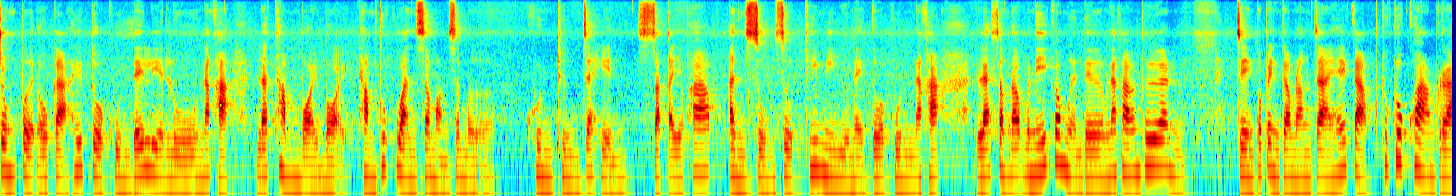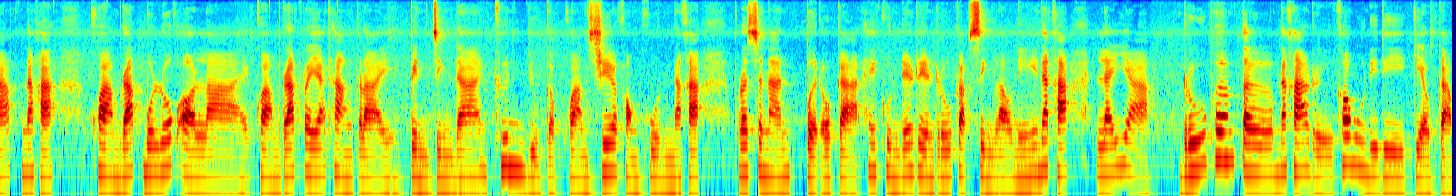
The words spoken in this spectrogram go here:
จงเปิดโอกาสให้ตัวคุณได้เรียนรู้นะคะ และทำบ่อยๆทำทุกวันสม่ำเสมอ คุณถึงจะเห็นศักยภาพอันสูงสุดที่มีอยู่ในตัวคุณนะคะ และสำหรับวันนี้ก็เหมือนเดิมนะคะเพื่อนๆ เจนก็เป็นกำลังใจให้กับทุกๆ ความรักนะคะ ความรักบนโลกออนไลน์ ความรักระยะทางไกลเป็นจริงได้ขึ้นอยู่กับความเชื่อของคุณนะคะ เพราะฉะนั้นเปิดโอกาสให้คุณได้เรียนรู้กับสิ่งเหล่านี้นะคะ และอยากรู้เพิ่มเติมนะคะ หรือข้อมูลดีๆ เกี่ยวกับ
